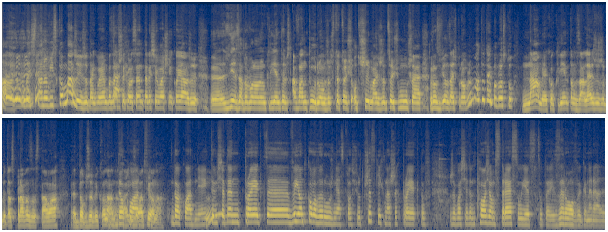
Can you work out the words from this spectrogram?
A, to tutaj stanowisko marzeń, że tak powiem, bo Tak. zawsze call center się właśnie kojarzy e, z niezadowolonym klientem, z awanturą, że chcę coś otrzymać, że coś muszę rozwiązać problem, a tutaj po prostu nam jako klientom zależy, żeby ta sprawa została e, dobrze wykonana tak? i załatwiona. Dokładnie. I tym się ten projekt e, wyjątkowo wyróżnia spośród wszystkich naszych projektów, że właśnie ten poziom stresu jest tutaj zerowy generalnie.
